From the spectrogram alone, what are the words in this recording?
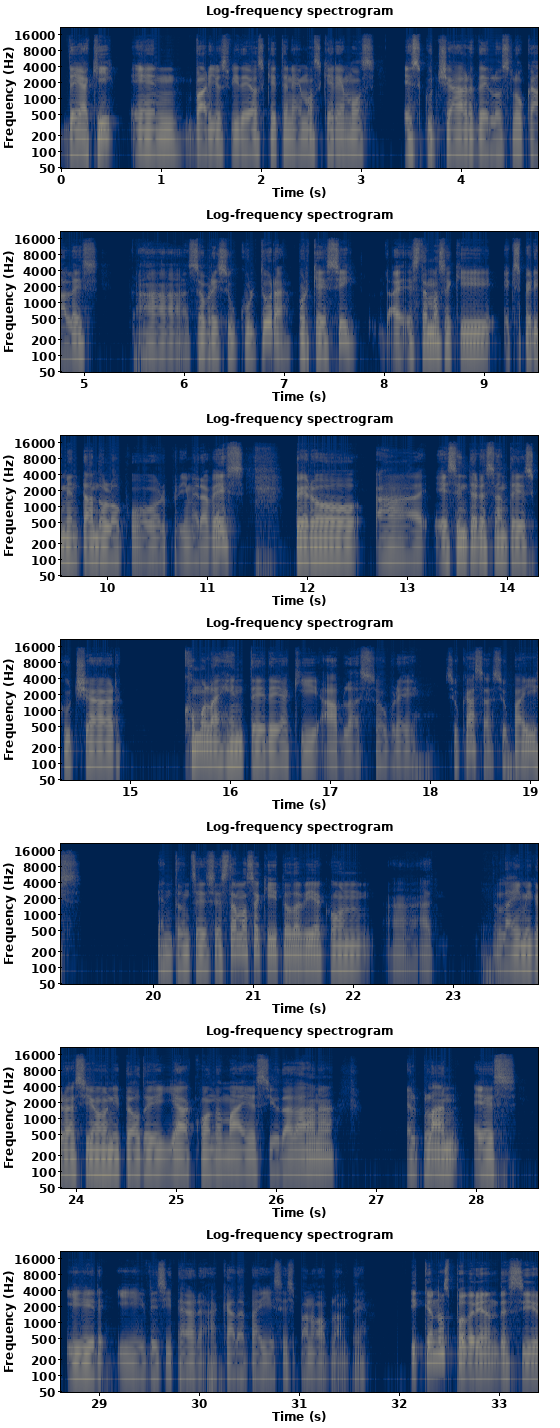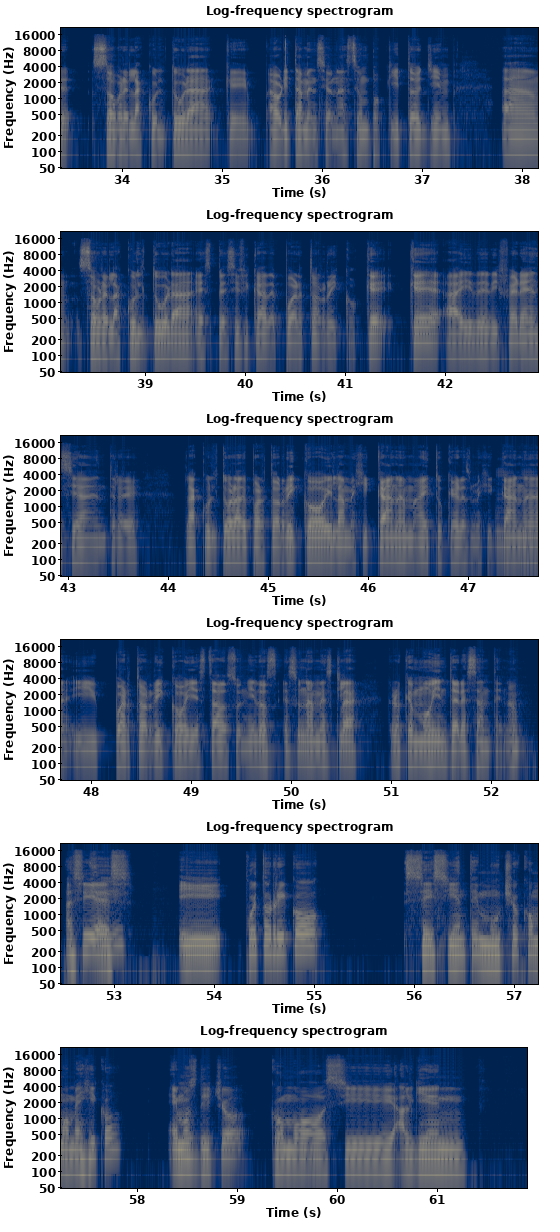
de aquí en varios videos que tenemos. Queremos escuchar de los locales uh, sobre su cultura, porque sí, estamos aquí experimentándolo por primera vez, pero uh, es interesante escuchar cómo la gente de aquí habla sobre su casa, su país. Entonces, estamos aquí todavía con ah, la inmigración y todo, y ya cuando Maya es ciudadana, el plan es ir y visitar a cada país hispanohablante. ¿Y qué nos podrían decir sobre la cultura que ahorita mencionaste un poquito, Jim? ah, sobre la cultura específica de Puerto Rico. ¿Qué, ¿Qué hay de diferencia entre la cultura de Puerto Rico y la mexicana? May, tú que eres mexicana, y Puerto Rico y Estados Unidos. Es una mezcla, creo que muy interesante, ¿no? Así es. Y Puerto Rico se siente mucho como México. Hemos dicho como si alguien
